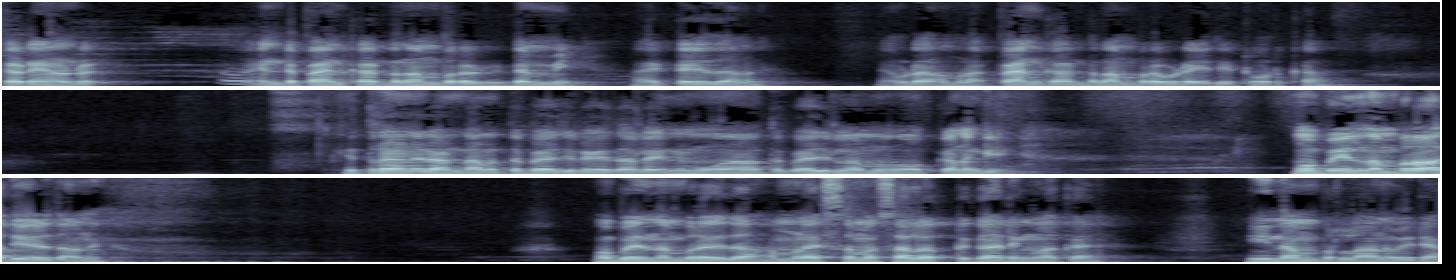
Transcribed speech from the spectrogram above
കാർഡ് ഞാനോട് എന്റെ പാൻ കാർഡിന്റെ നമ്പർ ഒരു ഡമ്മി ആയിട്ട് എഴുതാണ് ഇവിടെ നമ്മുടെ പാൻ കാർഡിന്റെ നമ്പർ ഇവിടെ എഴുതിയിട്ട് കൊടുക്കുക. ഇത്രയാണ് രണ്ടാമത്തെ പേജിൽ എഴുതാറ് ഇനി മൂന്നാമത്തെ പേജിൽ നമ്മൾ നോക്കുകയാണെങ്കിൽ മൊബൈൽ നമ്പർ ആദ്യം എഴുതാണ് മൊബൈൽ നമ്പർ എഴുതുക. നമ്മൾ എസ് എം എസ് അലർട്ട് കാര്യങ്ങളൊക്കെ ഈ നമ്പറിലാണ് വരിക.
